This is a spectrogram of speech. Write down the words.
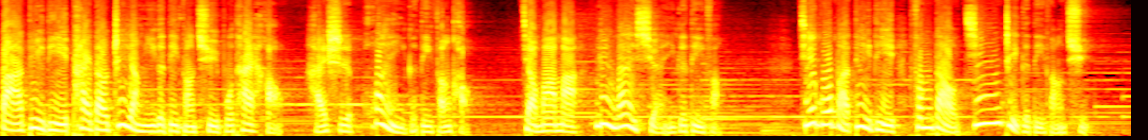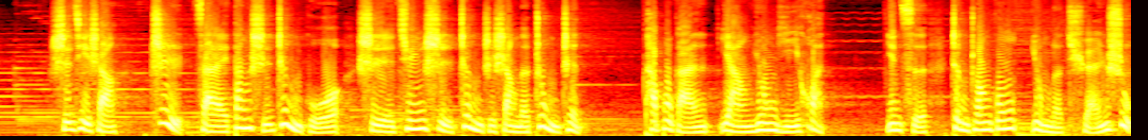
把弟弟派到这样一个地方去不太好，还是换一个地方好。”叫妈妈另外选一个地方，结果把弟弟封到京这个地方去。实际上，治在当时郑国是军事政治上的重镇，他不敢养庸遗患，因此郑庄公用了权术，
